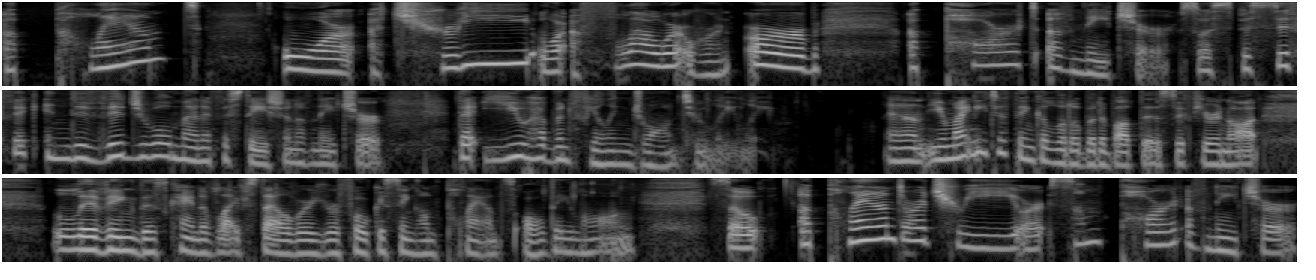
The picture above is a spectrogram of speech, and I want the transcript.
a plant or a tree or a flower or an herb, a part of nature. So, a specific individual manifestation of nature that you have been feeling drawn to lately. And you might need to think a little bit about this if you're not living this kind of lifestyle where you're focusing on plants all day long. So, a plant or a tree or some part of nature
